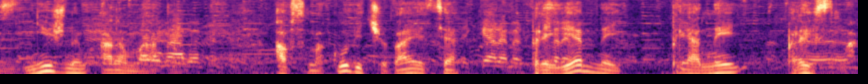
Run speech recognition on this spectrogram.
з ніжним ароматом. А в смаку відчувається приємний пряний присмак.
